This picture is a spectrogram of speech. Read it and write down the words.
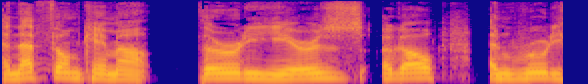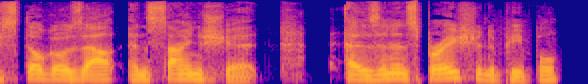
and that film came out 30 years ago, and Rudy still goes out and signs shit as an inspiration to people.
